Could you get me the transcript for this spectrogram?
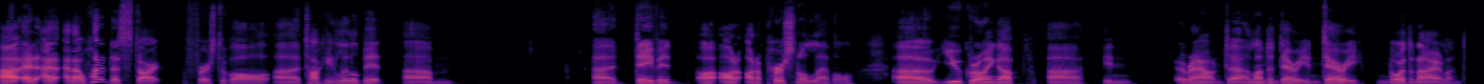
uh, and and I wanted to start first of all uh, talking a little bit, um, uh, David, on on a personal level. Uh, you growing up uh, in around Londonderry and Derry, Northern Ireland.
